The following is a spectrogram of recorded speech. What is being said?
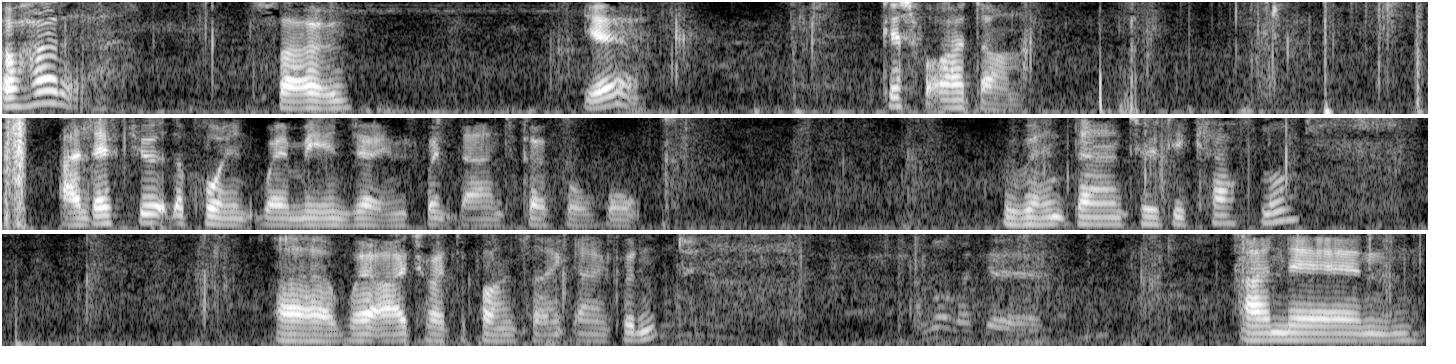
Oh, hi there. So, yeah. Guess what I done? I left you at the point where me and James went down to go for a walk. We went down to Decathlon, uh, where I tried to find something and I couldn't. Like a. And then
